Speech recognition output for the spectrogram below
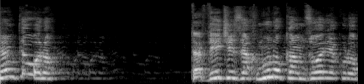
جنگ کولو تر دې چې زخمونو کمزور کړو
